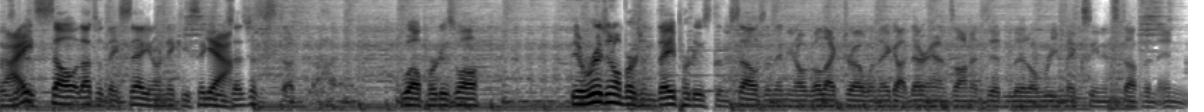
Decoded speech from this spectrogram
Right. So that's what they say. You know, Nikki Sixers Yeah. says just a well-produced. Well, the original version they produced themselves, and then you know Elektra when they got their hands on it did little remixing and stuff, and, and, and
